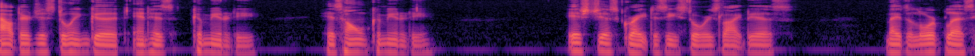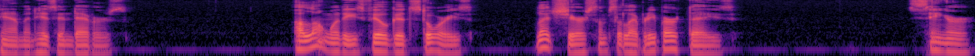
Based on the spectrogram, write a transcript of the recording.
out there just doing good in his community, his home community. It's just great to see stories like this. May the Lord bless him and his endeavors. Along with these feel good stories, let's share some celebrity birthdays. Singer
